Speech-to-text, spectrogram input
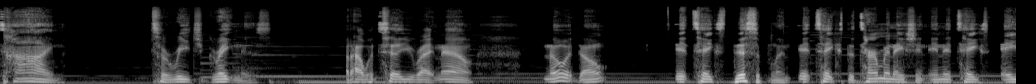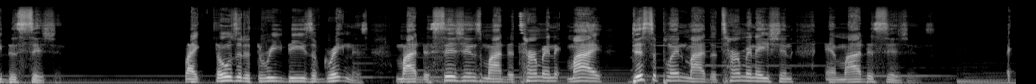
time to reach greatness. But I would tell you right now, no, it don't. It takes discipline, it takes determination, and it takes a decision. Like those are the three D's of greatness. My decisions, my determine my discipline, my determination, and my decisions. Like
